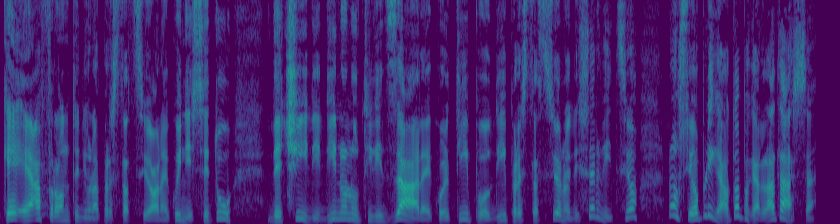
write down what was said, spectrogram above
che è a fronte di una prestazione. Quindi se tu decidi di non utilizzare quel tipo di prestazione o di servizio, non sei obbligato a pagare la tassa.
